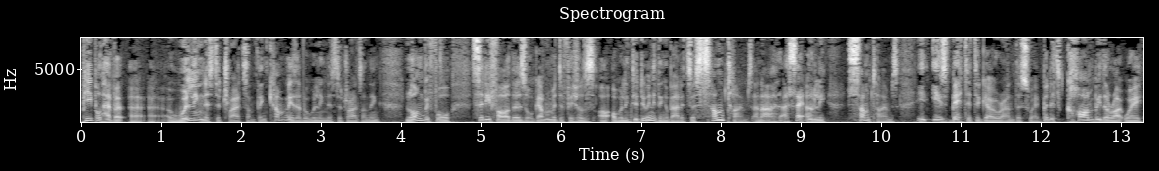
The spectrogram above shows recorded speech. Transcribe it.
People have a, a, a willingness to try out something. Companies have a willingness to try out something long before city fathers or government officials are, are willing to do anything about it. So sometimes, and I, I say only sometimes, it is better to go around this way, but it can't be the right way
